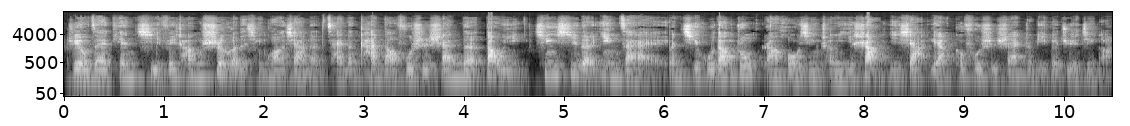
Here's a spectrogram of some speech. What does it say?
只有在天气非常适合的情况下呢，才能看到富士山的倒影清晰的映在本栖湖当中，然后形成一上一下两个富士山这么一个绝景啊。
